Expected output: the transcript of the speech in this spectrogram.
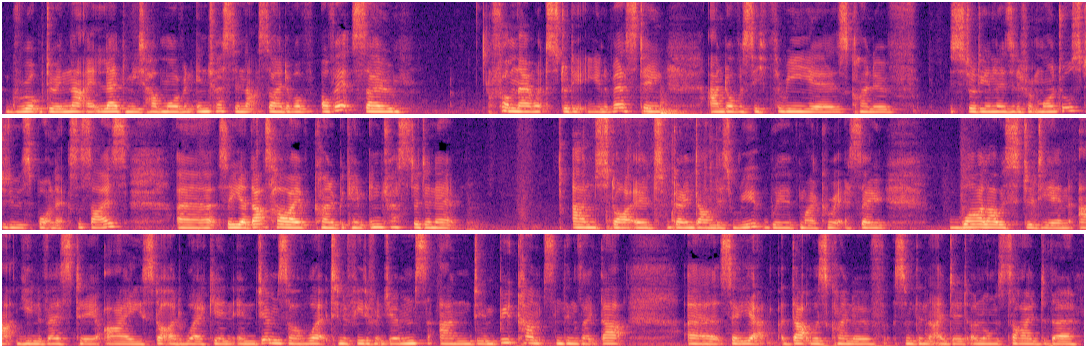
grew up doing that it led me to have more of an interest in that side of, of, of it. So from there I went to study at university and obviously three years kind of studying loads of different modules to do with sport and exercise. Uh, so yeah, that's how I kind of became interested in it and started going down this route with my career. So while I was studying at university, I started working in gyms. So I've worked in a few different gyms and doing boot camps and things like that. Uh, so yeah, that was kind of something that I did alongside the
